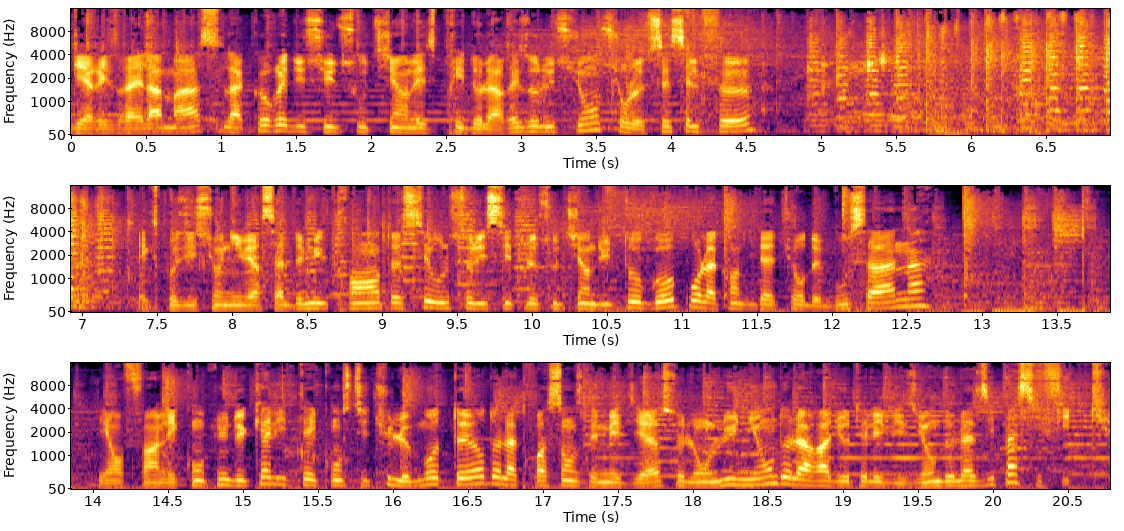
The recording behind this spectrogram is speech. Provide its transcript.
Guerre Israël-Hamas, la Corée du Sud soutient l'esprit de la résolution sur le cessez-le-feu. Exposition universelle 2030, Séoul sollicite le soutien du Togo pour la candidature de Busan. Et enfin, les contenus de qualité constituent le moteur de la croissance des médias selon l'Union de la radio-télévision de l'Asie-Pacifique.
